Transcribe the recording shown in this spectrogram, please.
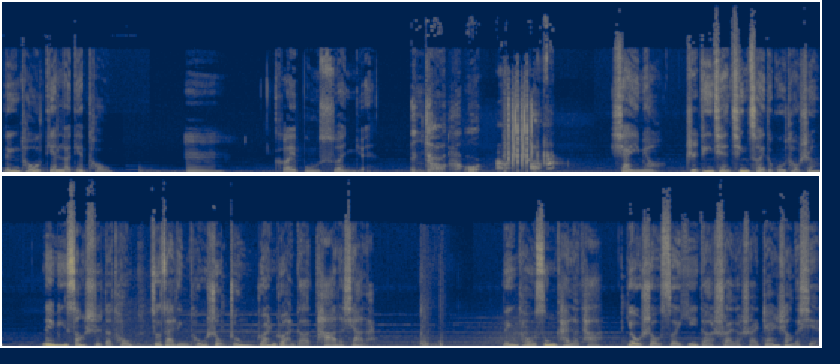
领头点了点头。嗯，还不算远。领头，我……下一秒，只听见清脆的骨头声，那名丧尸的头就在领头手中软软的塌了下来。领头松开了他，右手随意的甩了甩沾上的血，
